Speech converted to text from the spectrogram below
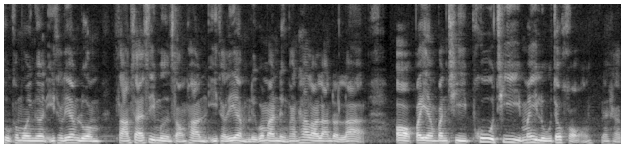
ถูกขโมยเงิน Ethereum รวม 342,000 Ethereum หรือประมาณ 1,500 ล้านดอลลาร์ ออกไปยังบัญชีผู้ที่ไม่รู้เจ้าของนะครับ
